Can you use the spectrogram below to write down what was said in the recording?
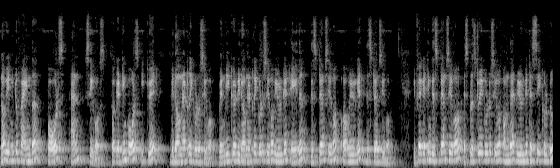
Now we need to find the poles and zeros. For getting poles equate denominator equal to 0 when we equate denominator equal to 0 we will get either this term 0 or we will get this term 0 if we are getting this term zero s 2 equal to 0 from that we will get s equal to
